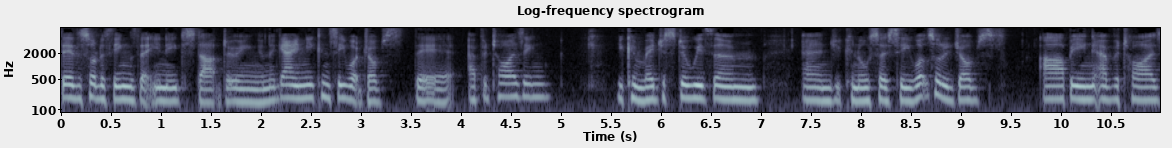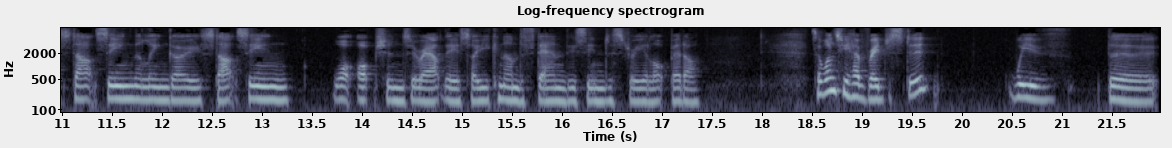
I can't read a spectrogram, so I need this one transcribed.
they're the sort of things that you need to start doing. And again, you can see what jobs they're advertising. You can register with them, and you can also see what sort of jobs are being advertised. Start seeing the lingo, start seeing what options are out there so you can understand this industry a lot better. So, once you have registered with the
